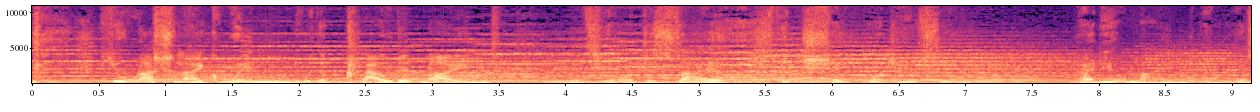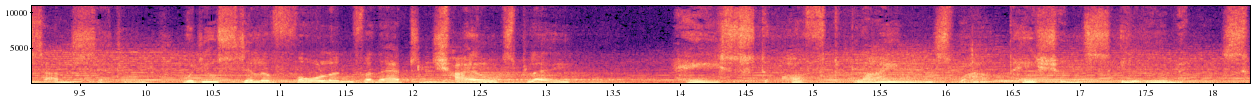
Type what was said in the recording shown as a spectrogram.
you rush like wind with a clouded mind. It's your desires that shape what you see. Had your mind been less unsettled, would you still have fallen for that child's play? Haste oft blinds while patience illumines.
